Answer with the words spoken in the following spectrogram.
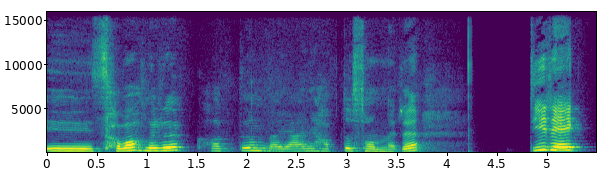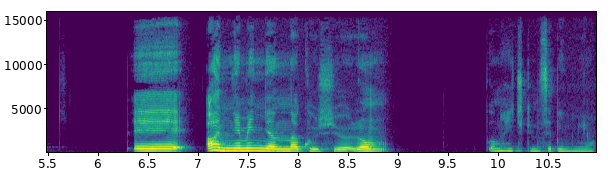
e, sabahları kalktığımda yani hafta sonları direkt e, annemin yanına koşuyorum. Bunu hiç kimse bilmiyor.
